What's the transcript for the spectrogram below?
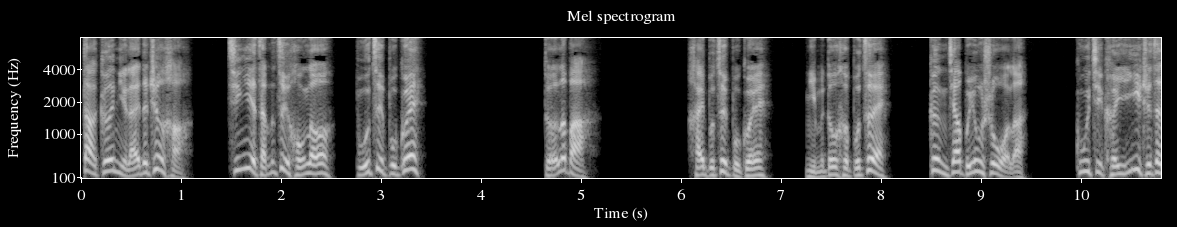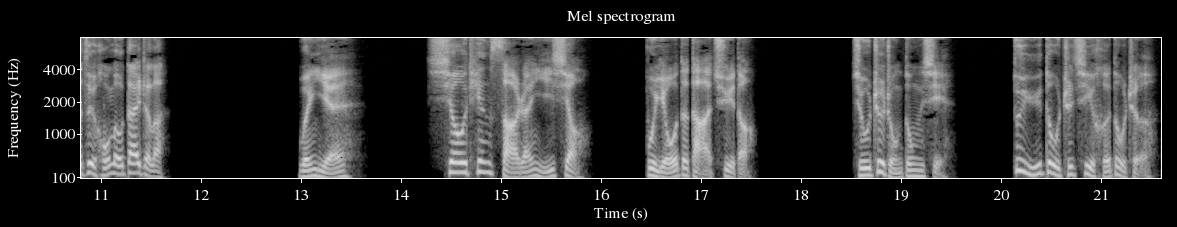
大哥，你来的正好，今夜咱们醉红楼，不醉不归。得了吧，还不醉不归？你们都喝不醉，更加不用说我了，估计可以一直在醉红楼待着了。闻言，萧天洒然一笑，不由得打趣道：“酒这种东西，对于斗之气和斗者，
